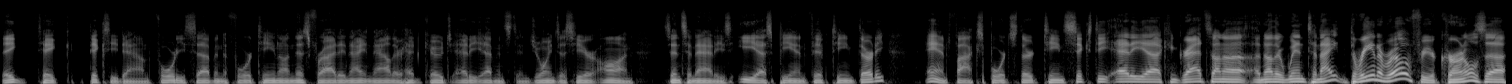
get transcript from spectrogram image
They take Dixie down 47 to 14 on this Friday night. Now their head coach Eddie Eviston joins us here on Cincinnati's ESPN 1530 and Fox Sports 1360. Eddie, uh, congrats on a, another win tonight. Three in a row for your Colonels. Uh,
